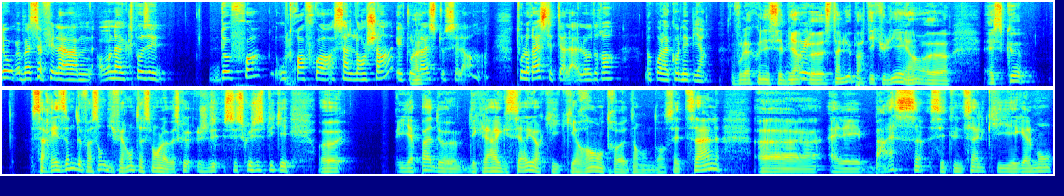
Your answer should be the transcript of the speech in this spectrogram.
Donc, bah, ça fait la. On a exposé deux fois ou trois fois à Salle Lanchin et tout Ouais. le reste, c'est là. hein. Tout le reste était à la Lodra. Donc, on la connaît bien. Vous la connaissez bien. Oui. Euh, c'est un lieu particulier. hein. Euh, Est-ce que ça résonne de façon différente à ce moment-là Parce que c'est ce que j'expliquais. Euh, il n'y a pas d'éclairage extérieur qui, rentre dans, cette salle. Euh, elle est basse. C'est une salle qui également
